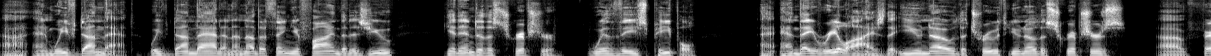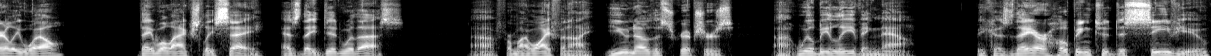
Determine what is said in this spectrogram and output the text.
Uh, and we've done that. We've done that. And another thing you find that as you get into the scripture with these people and they realize that you know the truth, you know the scriptures uh, fairly well, they will actually say, as they did with us, uh, for my wife and I, you know the scriptures uh, will be leaving now because they are hoping to deceive you,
